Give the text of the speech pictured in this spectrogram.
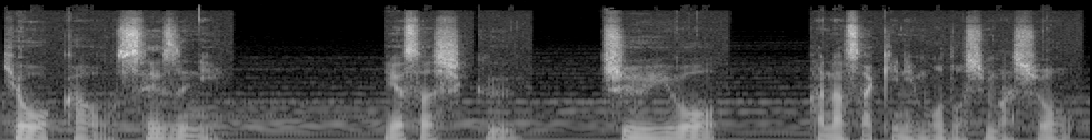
評価をせずに優しく注意を鼻先に戻しましょう。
